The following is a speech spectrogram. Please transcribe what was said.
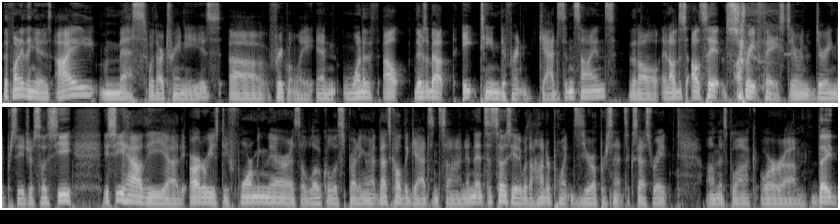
the funny thing is, I mess with our trainees uh, frequently, and one of the, I'll there's about 18 different Gadsden signs that I'll and I'll just I'll say it straight faced during during the procedure. So see, you see how the uh, the artery is deforming there as the local is spreading around. That's called the Gadsden sign, and it's associated with a 100.0 percent success rate on this block. Or um, They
